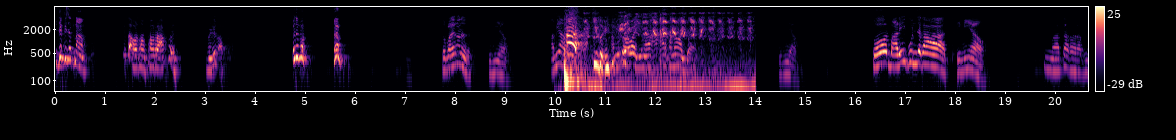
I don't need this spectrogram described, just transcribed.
এটা কিসের নাম? কিতা করতাম স্যার রাখুন বিড়ি খাও বল, যাও। তোর বাড়ি কানে তুমি আও। আমি আও। আমি তো আওয়াইলি না আ- আর কেন আইতা তুমি আও। তোর বাড়ি কোন জায়গাত? তুমি আও। মাথা খারাপ নি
